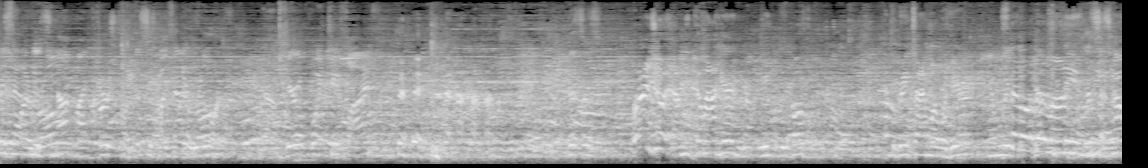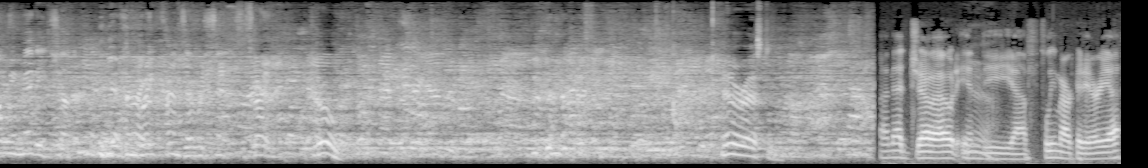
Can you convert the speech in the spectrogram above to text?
is that? One is not my first one. This is my second one. Zero point two five. this is. But I enjoy it. I mean, come out here and we, we both have a great time while we're here. And we spend a little bit of money. And This is how we met each other. We've That's been right. great friends ever since. That's right. Cool. Interesting. I met Joe out in the uh, flea market area.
